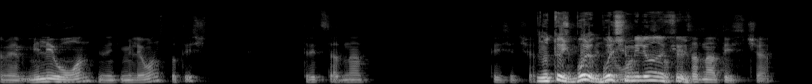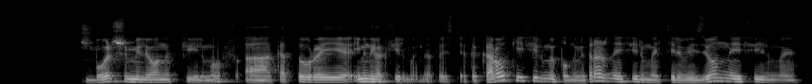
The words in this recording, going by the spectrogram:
э, миллион, извините, миллион, сто тысяч, тридцать одна тысяча. Ну, то есть миллион, больше миллиона фильмов. одна тысяча. Больше миллиона фильмов, а, которые именно как фильмы, да, то есть это короткие фильмы, полнометражные фильмы, телевизионные фильмы,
